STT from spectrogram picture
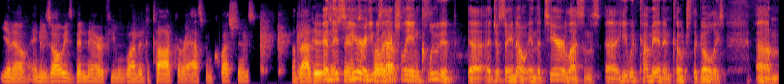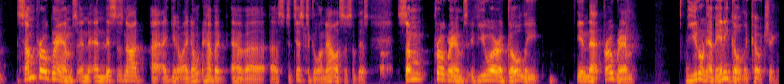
you know, and he's always been there if you wanted to talk or ask him questions about his. And this year, he was actually included. Uh, just so you know, in the tier lessons, uh, he would come in and coach the goalies. Um, some programs, and and this is not, uh, you know, I don't have a have a, a statistical analysis of this. Some programs, if you are a goalie in that program, you don't have any goalie coaching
